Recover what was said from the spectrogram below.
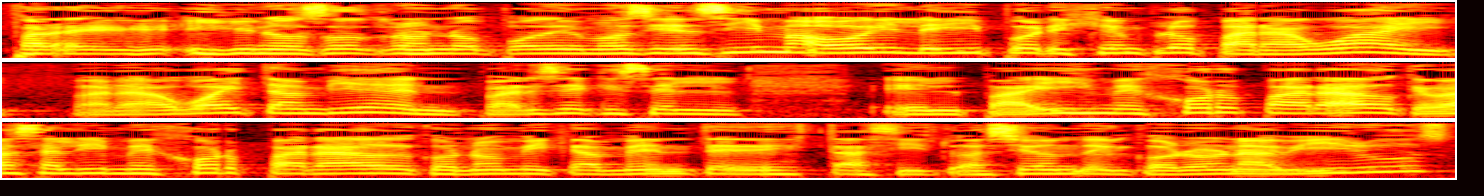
para y nosotros no podemos? Y encima hoy leí, por ejemplo, Paraguay. Paraguay también, parece que es el, el país mejor parado, que va a salir mejor parado económicamente de esta situación del coronavirus,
